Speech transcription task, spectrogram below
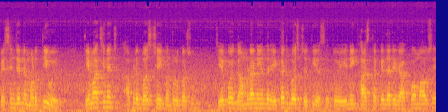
પેસેન્જરને મળતી હોય તેમાંથીને જ આપણે બસ છે એ કંટ્રોલ કરશું. જે કોઈ ગામડાની અંદર એક જ બસ જતી હશે, તો એની ખાસ તકેદારી રાખવામાં આવશે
